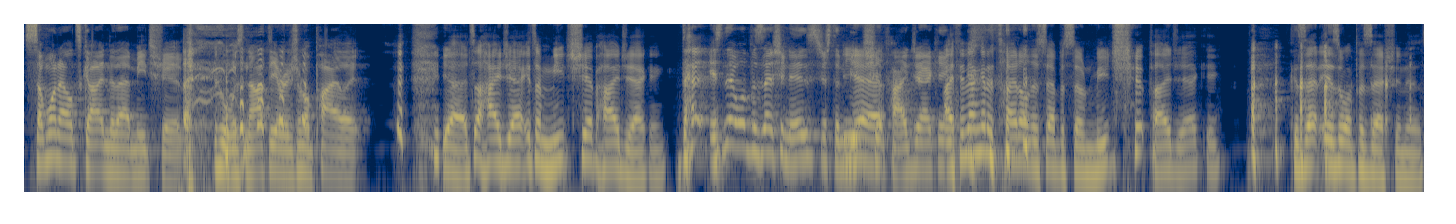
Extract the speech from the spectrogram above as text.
Someone else got into that meat ship who was not the original pilot. Yeah, it's a hijack. It's a meat ship hijacking. That isn't that what possession is? Just a meat Yeah. ship hijacking. I think I'm going to title this episode "Meat Ship Hijacking" because that is what possession is.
